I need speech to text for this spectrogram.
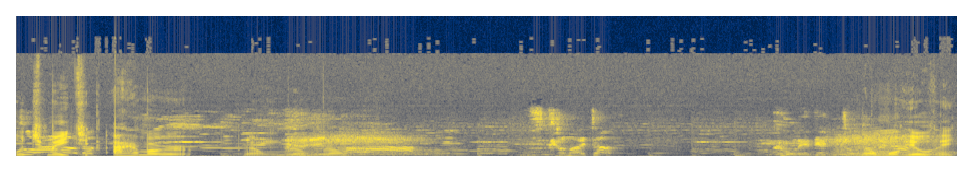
Ultimate Armor. Brum, brum, brum. Não morreu, velho.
